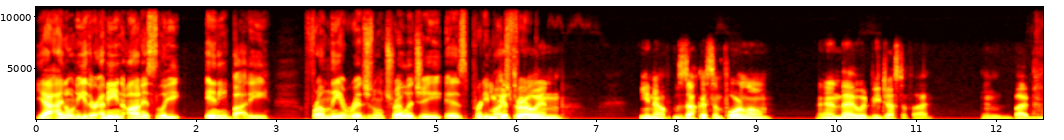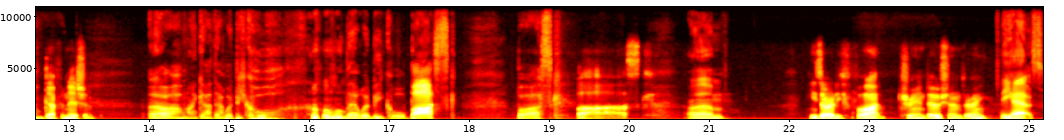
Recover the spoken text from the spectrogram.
Yeah, I don't either. I mean, honestly, anybody from the original trilogy is pretty You much You could throw fair. in, you know, Zuckuss and 4-LOM, and they would be justified, and by definition. Oh my god, that would be cool. that would be cool. Bossk. Bossk. Bossk. Um He's already fought Trandoshans, right? he has.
